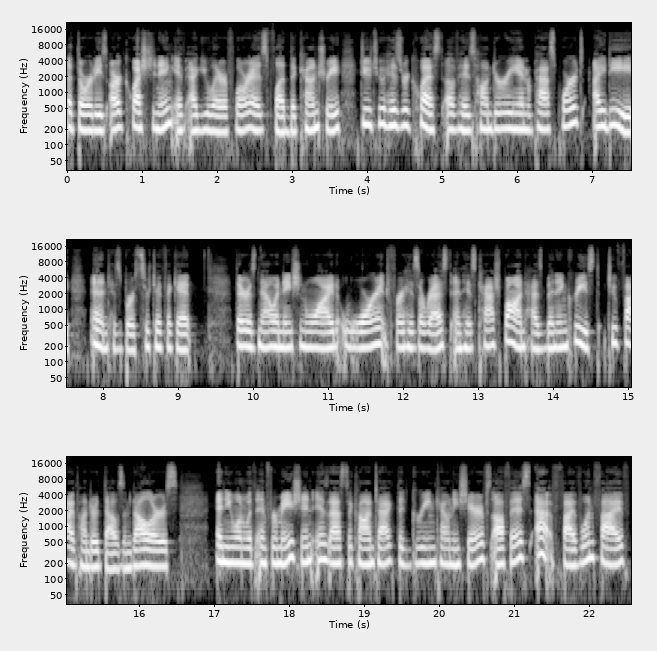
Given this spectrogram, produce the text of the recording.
Authorities are questioning if Aguilera Flores fled the country due to his request of his Honduran passport, ID, and his birth certificate. There is now a nationwide warrant for his arrest and his cash bond has been increased to $500,000. Anyone with information is asked to contact the Greene County Sheriff's Office at 515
